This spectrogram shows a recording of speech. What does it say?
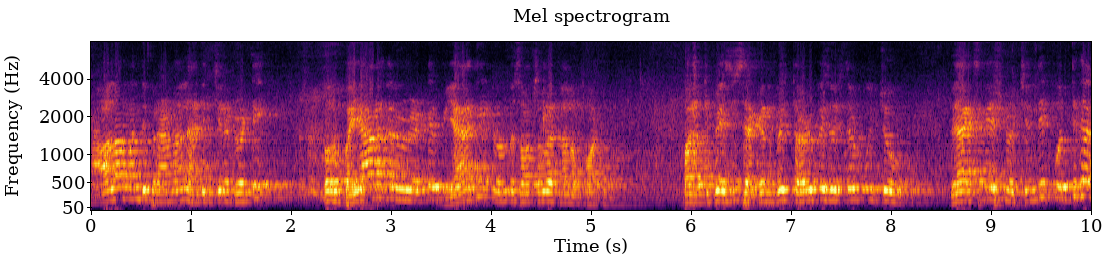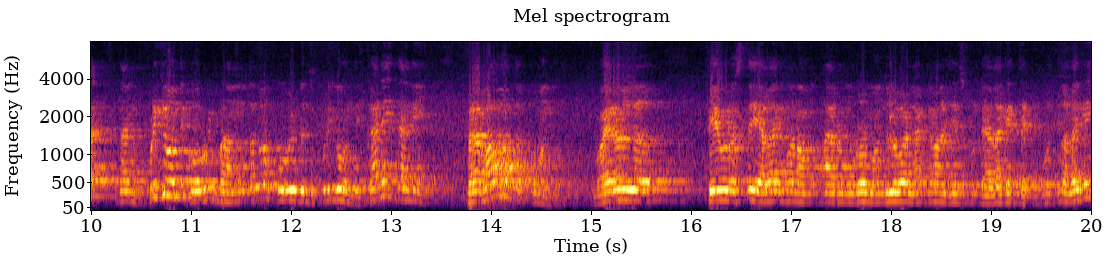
చాలామంది ప్రాణాలను హరించినటువంటి ఒక అంటే వ్యాధి రెండు సంవత్సరాల కాలం పాటు. First phase second phase third phase వచ్చినప్పుడు కొంచెం వ్యాక్సినేషన్ వచ్చింది. కొద్దిగా దాని ఇప్పటికీ ఉంది కోవిడ్ మన అందరిలో కోవిడ్ ఉంది ఇప్పటికీ ఉంది. కానీ దాని ప్రభావం తక్కువ ఉంది. వైరల్ ఫీవర్ వస్తే ఎలాగే మనం ఆ రెండు రోజులు మందులు వాడి లక్షణాలు చేసుకుంటే ఎలాగే తగ్గిపోతుంది. అలాగే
